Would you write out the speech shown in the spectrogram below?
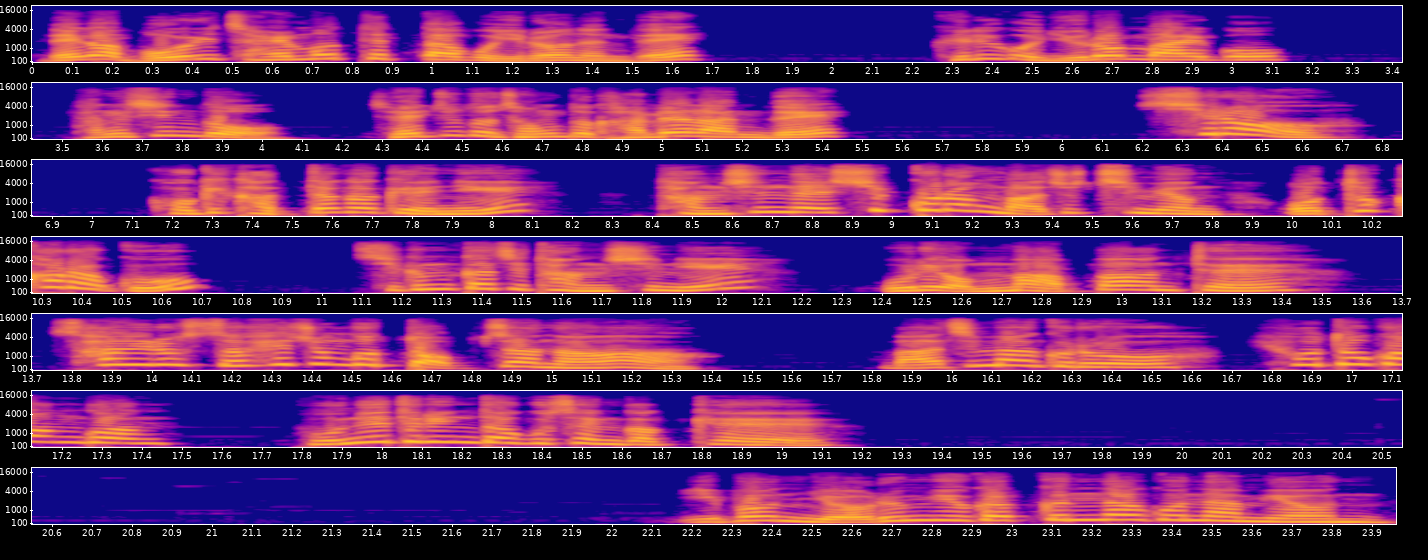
내가 뭘 잘못했다고 이러는데? 그리고 유럽 말고 당신도 제주도 정도 가면 안 돼? 싫어. 거기 갔다가 괜히 당신네 식구랑 마주치면 어떡하라고? 지금까지 당신이 우리 엄마 아빠한테 사위로서 해준 것도 없잖아. 마지막으로 효도 관광 보내드린다고 생각해. 이번 여름 휴가 끝나고 나면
